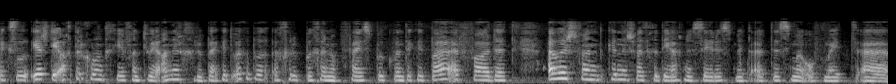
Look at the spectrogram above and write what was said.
ek sal eers die agtergrond gee van twee ander groepe. Ek het ook 'n groep begin op Facebook want ek het baie ervaar dat ouers van kinders wat gediagnoseer is met outisme of met uh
